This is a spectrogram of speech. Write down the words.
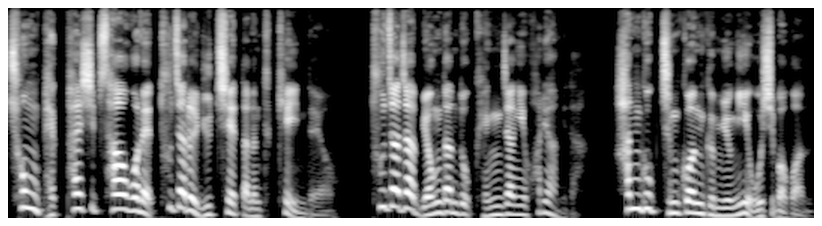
총 184억 원의 투자를 유치했다는 특혜인데요. 투자자 명단도 굉장히 화려합니다. 한국증권금융이 50억 원,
